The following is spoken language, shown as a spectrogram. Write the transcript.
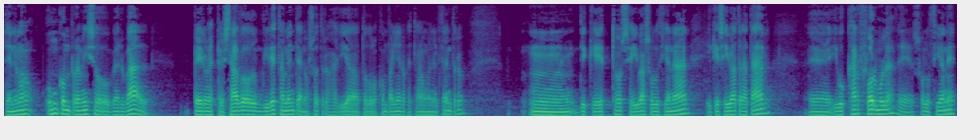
Tenemos un compromiso verbal, pero expresado directamente a nosotros, allí a todos los compañeros que estábamos en el centro, mm, de que esto se iba a solucionar y que se iba a tratar eh, y buscar fórmulas de soluciones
